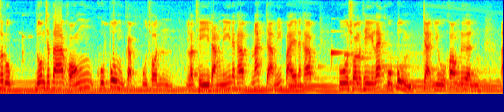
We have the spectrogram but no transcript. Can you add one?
สรุปดวงชะตาของครูปุ้มกับครูชนละทีดังนี้นะครับ นักจากนี้ไปนะครับครูชนละทีและครูปุ้มจะอยู่ครองเรือนอ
